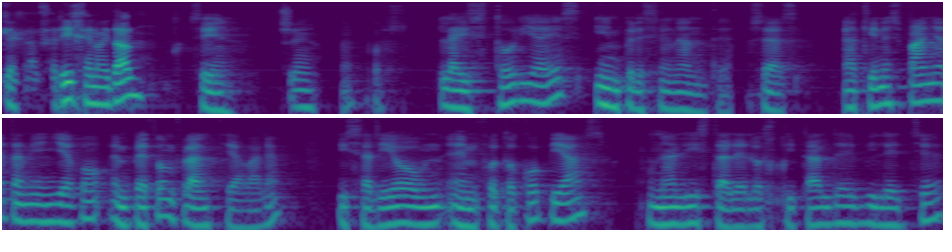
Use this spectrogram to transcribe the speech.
Que es cancerígeno y tal. Sí. Sí. Pues la historia es impresionante. O sea, aquí en España también llegó, empezó en Francia, ¿vale? Y salió un- en fotocopias una lista del hospital de Villejev,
